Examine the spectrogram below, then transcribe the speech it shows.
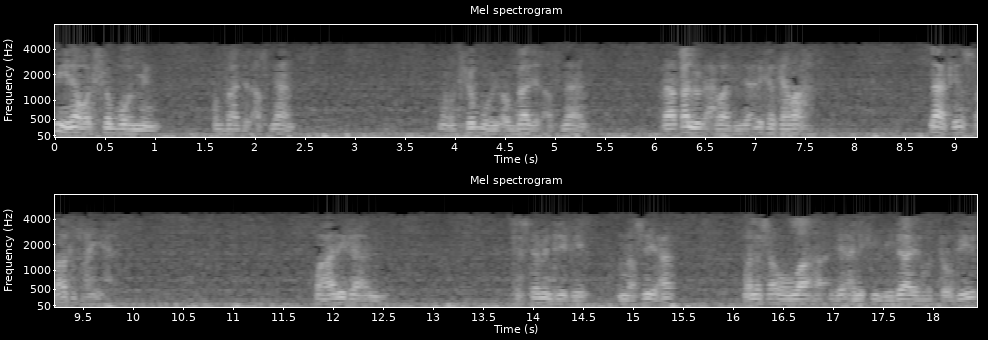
فيه نوع تشبه من عباد الأصنام. نوع تشبه بعباد الأصنام. فأقل الأحوال في ذلك الكراهة. لكن الصلاة صحيحة. وعليك أن تستمري في النصيحة ونسأل الله لأهلك الهداية والتوفيق.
